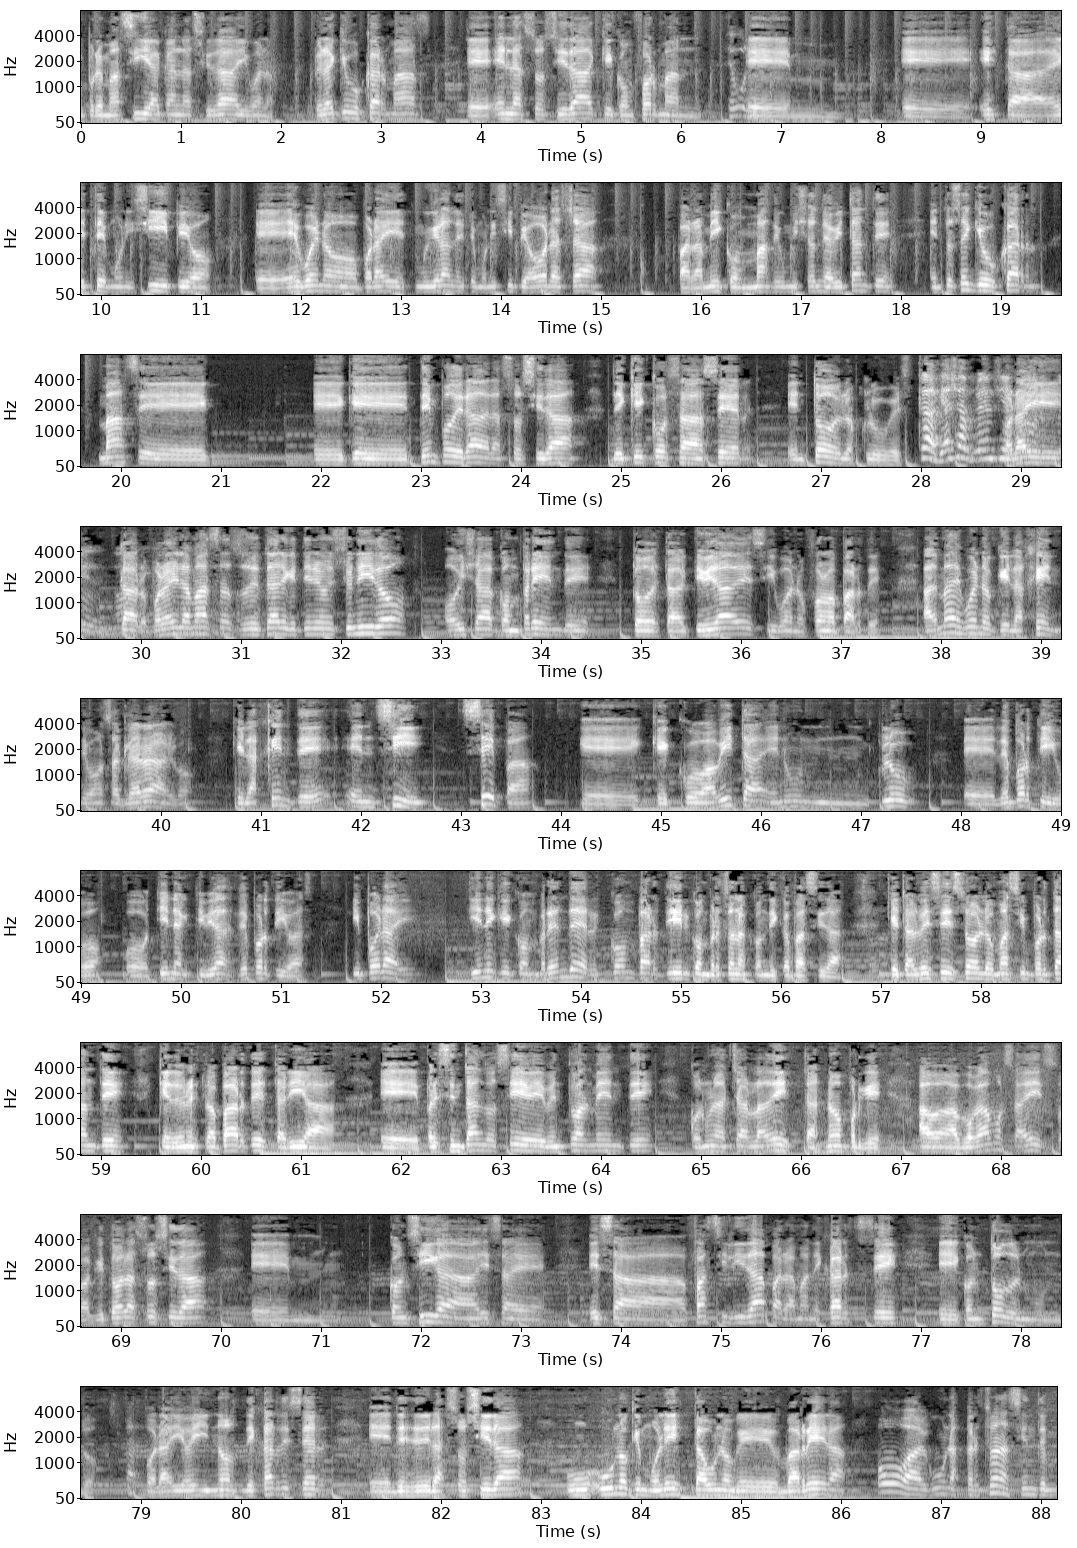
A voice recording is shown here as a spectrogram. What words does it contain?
supremacía acá en la ciudad y bueno, pero hay que buscar más eh, en la sociedad que conforman eh, eh, esta, este municipio, eh, es bueno, por ahí es muy grande este municipio ahora ya, para mí con más de un millón de habitantes, entonces hay que buscar más que esté empoderada la sociedad de qué cosa hacer en todos los clubes. Claro, que haya influencia. Por ahí, claro, por ahí la masa societaria que tiene Unido hoy ya comprende todas estas actividades y bueno, forma parte. Además es bueno que la gente, vamos a aclarar algo, que la gente en sí sepa que, que cohabita en un club eh, deportivo o tiene actividades deportivas y por ahí tiene que comprender, compartir con personas con discapacidad, que tal vez eso es lo más importante que de nuestra parte estaría eh, presentándose eventualmente con una charla de estas, ¿no? Porque abogamos a eso, a que toda la sociedad eh, consiga esa, eh, esa facilidad para manejarse eh, con todo el mundo. Por ahí hoy no dejar de ser eh, desde la sociedad uno que molesta, uno que barrera, o algunas personas sienten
